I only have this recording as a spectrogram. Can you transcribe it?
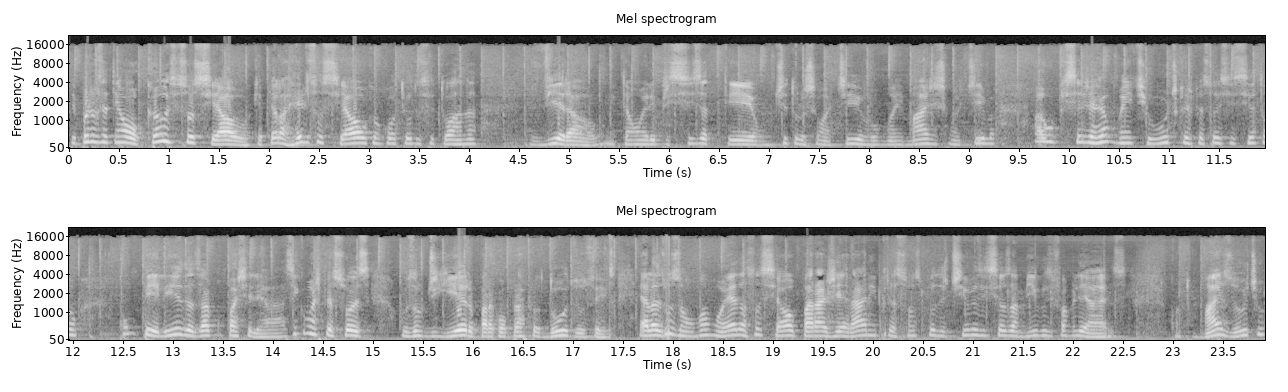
Depois você tem o alcance social, que é pela rede social que o conteúdo se torna viral. Então ele precisa ter um título chamativo, uma imagem chamativa, algo que seja realmente útil, que as pessoas se sintam compelidas a compartilhar. Assim como as pessoas usam dinheiro para comprar produtos ou serviços, elas usam uma moeda social para gerar impressões positivas em seus amigos e familiares. Quanto mais útil,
